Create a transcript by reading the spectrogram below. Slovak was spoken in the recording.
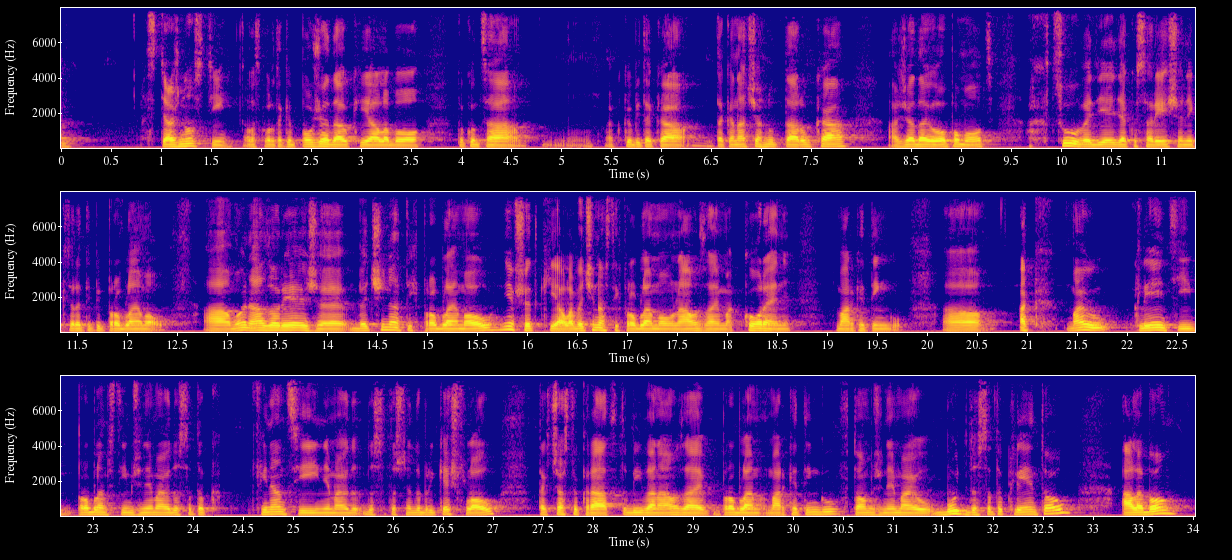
sťažnosti, ale skôr také požiadavky alebo dokonca mm, ako keby taká, taká načiahnutá ruka a žiadajú o pomoc a chcú vedieť, ako sa riešia niektoré typy problémov. A môj názor je, že väčšina tých problémov, nie všetky, ale väčšina z tých problémov naozaj má koreň v marketingu. Ak majú klienti problém s tým, že nemajú dostatok financií, nemajú dostatočne dobrý cash flow, tak častokrát to býva naozaj problém marketingu v tom, že nemajú buď dostatok klientov, alebo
